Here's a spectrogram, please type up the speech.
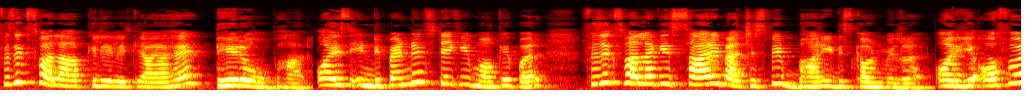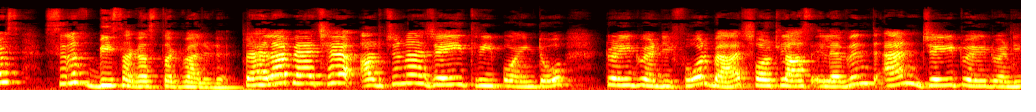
फिजिक्स वाला आपके लिए लेके आया है ढेरों उपहार। और इस इंडिपेंडेंस डे के मौके पर फिजिक्स वाला के सारे बैचेस पे भारी डिस्काउंट मिल रहा है। और ये ऑफर्स सिर्फ़ 20 अगस्त तक वैलिड है। पहला बैच है Arjuna JEE three point twenty twenty four batch for class eleventh and JEE twenty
